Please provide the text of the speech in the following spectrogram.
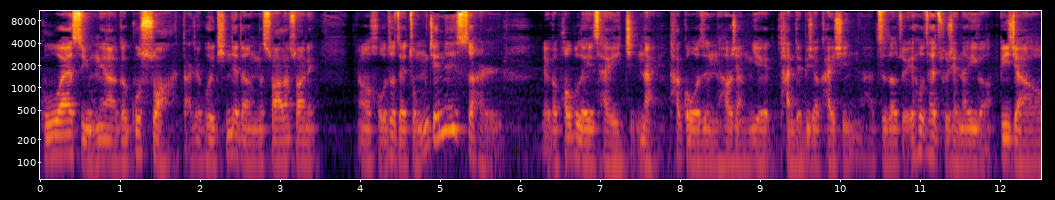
鼓还是用的那个鼓刷，大家可以听得到那个刷啦刷的。然后后头在中间的时候。那个跑步雷才进来，他个人好像也谈得比较开心啊，直到最后才出现了一个比较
